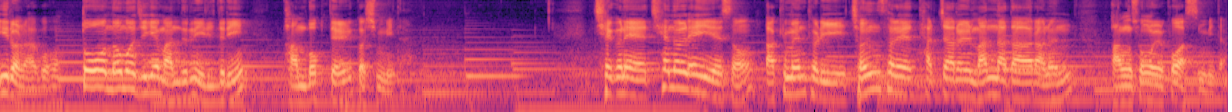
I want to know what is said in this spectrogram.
일어나고 또 넘어지게 만드는 일들이 반복될 것입니다. 최근에 채널 A에서 다큐멘터리 전설의 타짜를 만나다라는 방송을 보았습니다.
